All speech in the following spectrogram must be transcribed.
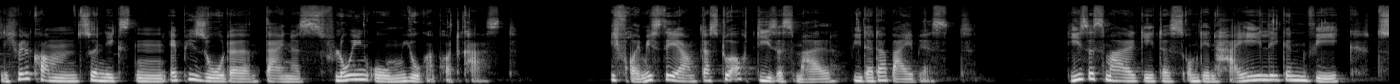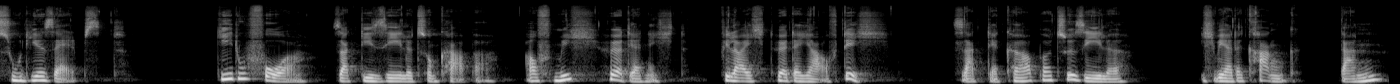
Herzlich willkommen zur nächsten Episode deines Flowing Om Yoga Podcast. Ich freue mich sehr, dass du auch dieses Mal wieder dabei bist. Dieses Mal geht es um den heiligen Weg zu dir selbst. Geh du vor, sagt die Seele zum Körper. Auf mich hört er nicht. Vielleicht hört er ja auf dich, sagt der Körper zur Seele. Ich werde krank, dann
